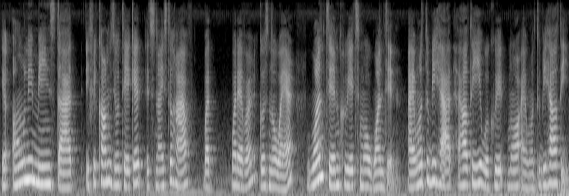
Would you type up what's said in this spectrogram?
It only means that if it comes, you'll take it. It's nice to have, but whatever, it goes nowhere. Wanting creates more wanting. I want to be ha- healthy will create more I want to be healthy.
